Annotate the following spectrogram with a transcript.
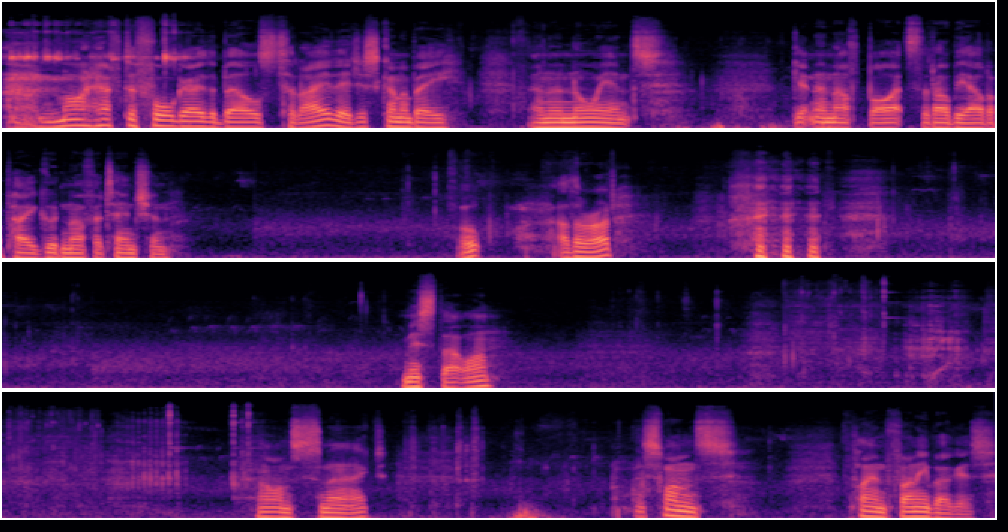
I might have to forego the bells today. They're just going to be an annoyance. Getting enough bites that I'll be able to pay good enough attention. Oh, other rod. Missed that one. That one's snagged. This one's playing funny buggers.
